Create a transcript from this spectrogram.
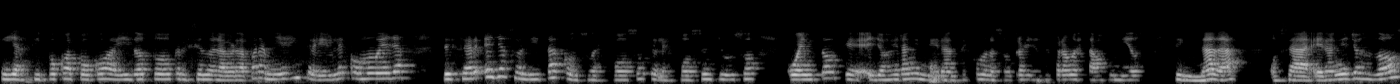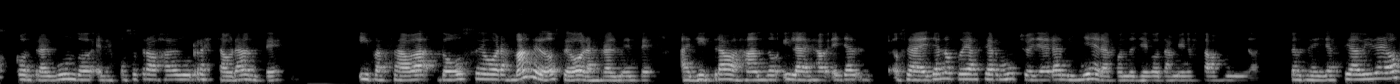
y así poco a poco ha ido todo creciendo. La verdad para mí es increíble cómo ella, de ser ella solita con su esposo, que el esposo incluso cuento que ellos eran inmigrantes como nosotros, ellos se fueron a Estados Unidos sin nada, o sea, eran ellos dos contra el mundo, el esposo trabajaba en un restaurante y pasaba 12 horas, más de 12 horas realmente, allí trabajando y la dejaba, ella, o sea, ella no podía hacer mucho, ella era niñera cuando llegó también a Estados Unidos. Entonces ella hacía videos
